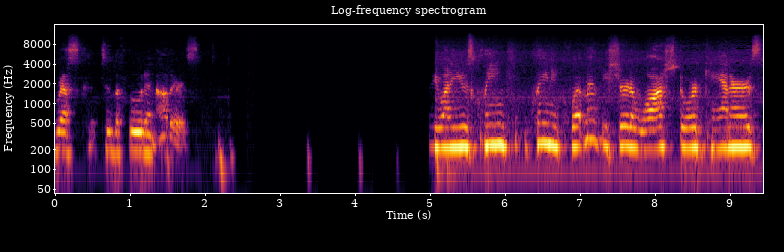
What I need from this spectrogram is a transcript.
risk to the food and others. You want to use clean, clean equipment. Be sure to wash stored canners,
